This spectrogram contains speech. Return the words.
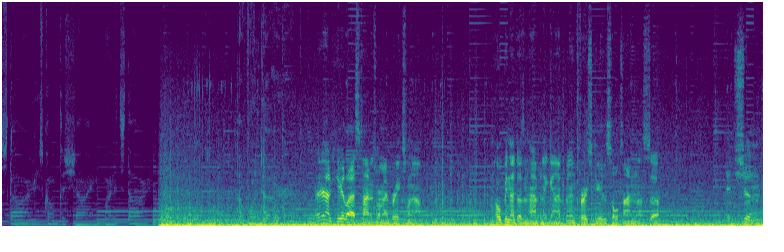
Stars come to shine when it's dark? I wonder. Right around here last time is where my brakes went out. I'm hoping that doesn't happen again. I've been in first gear this whole time though, so it shouldn't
